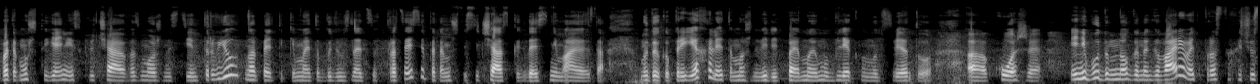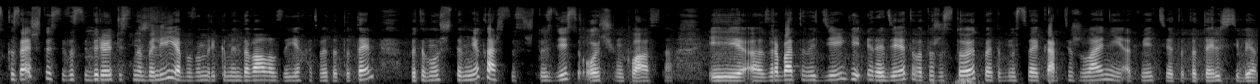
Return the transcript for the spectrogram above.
потому что я не исключаю возможности интервью, говорил, но опять-таки мы это будем знать в процессе, потому что сейчас, когда я снимаю это, мы только приехали, это можно видеть по моему блеклому цвету э, кожи. Я не буду много наговаривать, просто хочу сказать, что если вы соберетесь на Бали, я бы вам рекомендовала заехать в этот отель, потому что мне кажется, что здесь очень классно. И э, зарабатывать деньги, и ради этого тоже стоит, поэтому на своей карте желаний отметьте этот отель себе.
